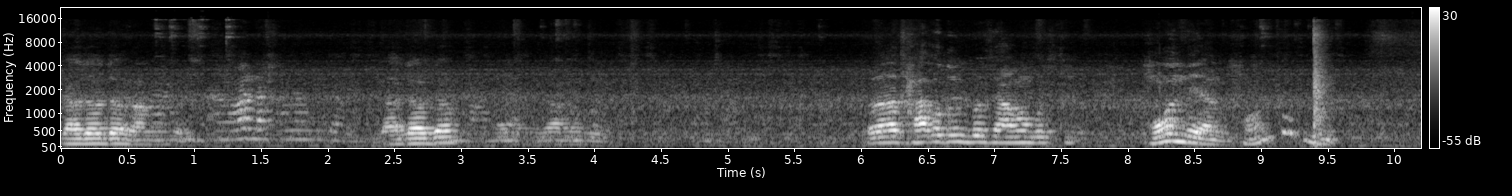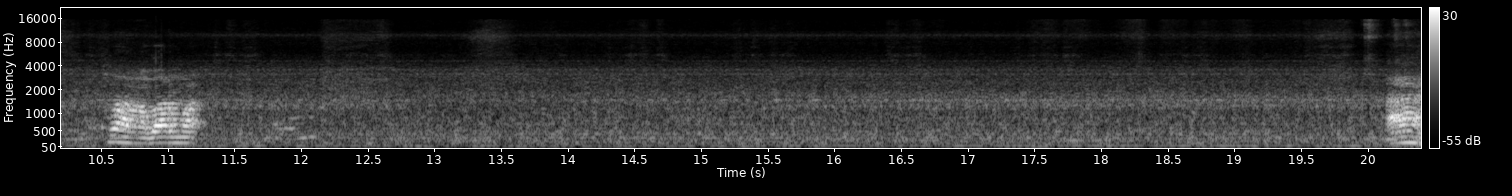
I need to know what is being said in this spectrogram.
যাও যাও যাও রান্না করে। যাও যাও যাও। রান্না করে। থাকো তুমি বসে আমার বসে ফোন দে আমি ফোন তো আবার মা আহ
